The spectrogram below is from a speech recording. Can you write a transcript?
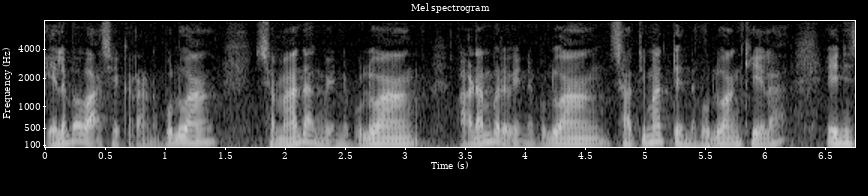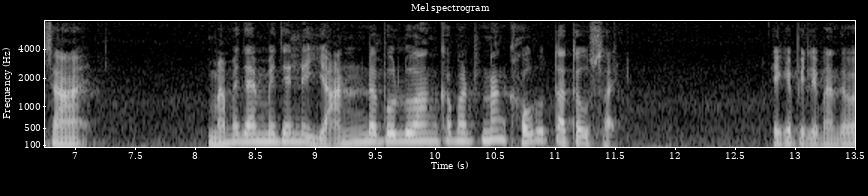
එළඹ වාසය කරන්න පුළුවන් සමාදම් වෙන්න පුළුවන් ආඩම්බර වෙන්න පුළුවන් සතුටුමත් වෙන්න පුළුවන් කියලා. ඒ නිසා මම දැන් මෙතෙන් යන්න පුළුවන්කමට නම් කවුරුත් අත උසයි. ඒක පිළිබඳව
